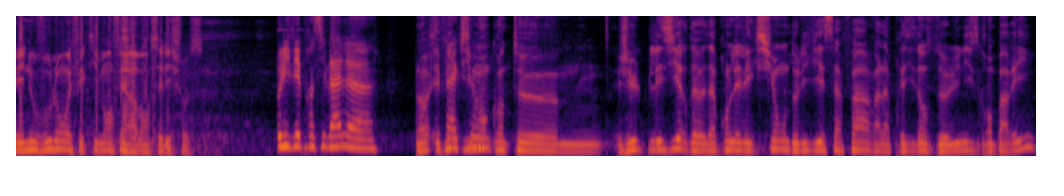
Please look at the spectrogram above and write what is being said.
et nous voulons effectivement faire avancer les choses. Olivier Principal, euh, Alors effectivement, quand euh, j'ai eu le plaisir d'apprendre l'élection d'Olivier Safar à la présidence de l'UNIS Grand Paris,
